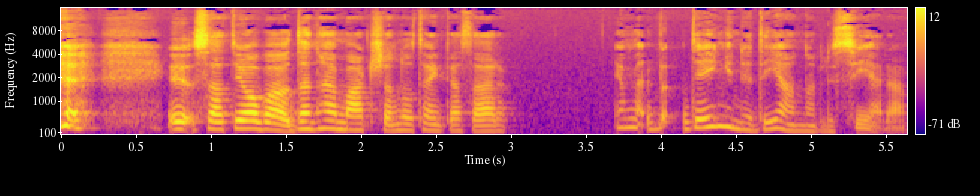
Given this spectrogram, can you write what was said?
så att jag bara, den här matchen, då tänkte jag så här, ja, men det är ingen idé att analysera.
